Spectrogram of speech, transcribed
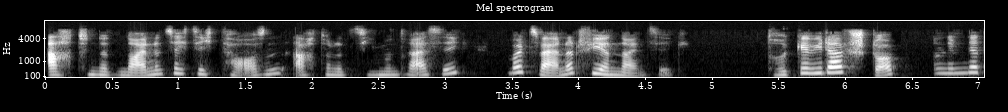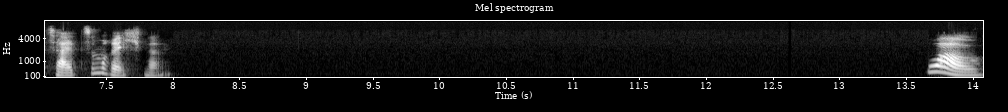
869.837 mal 294. Drücke wieder auf Stopp und nimm dir Zeit zum Rechnen. Wow,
